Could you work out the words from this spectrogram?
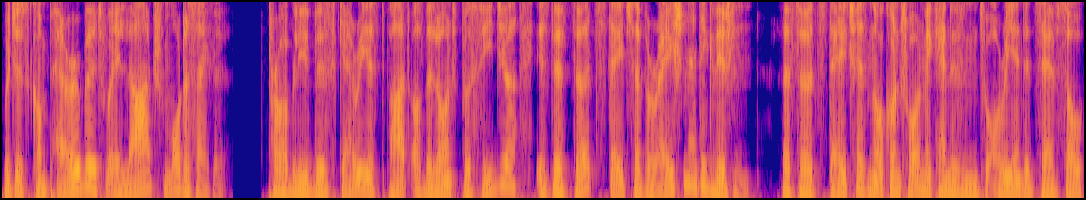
which is comparable to a large motorcycle. Probably the scariest part of the launch procedure is the third stage separation and ignition. The third stage has no control mechanism to orient itself, so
